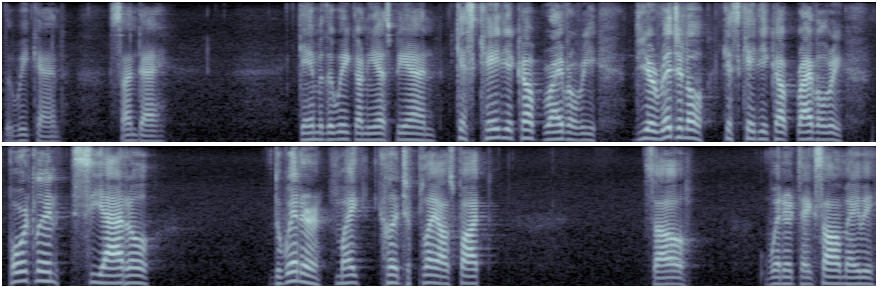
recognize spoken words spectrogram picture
the weekend. Sunday. Game of the week on ESPN. Cascadia Cup rivalry. The original Cascadia Cup rivalry. Portland, Seattle. The winner might clinch a playoff spot. So, winner takes all, maybe.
